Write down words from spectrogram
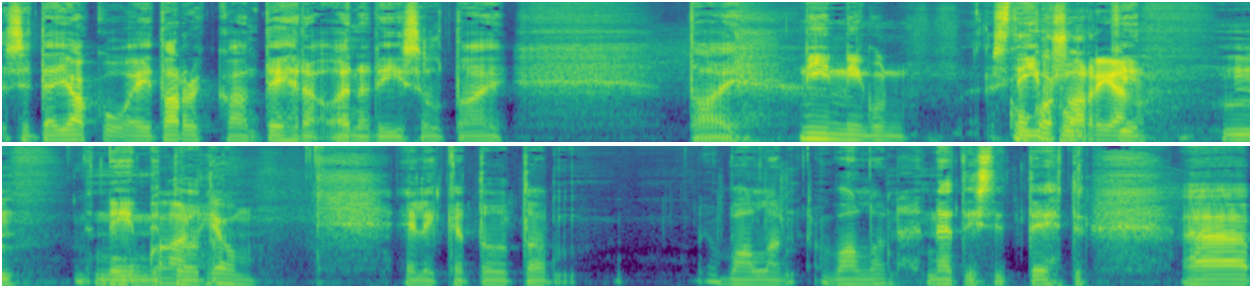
sitä jakoa ei tarvikaan tehdä aina diesel tai, tai Niin, niin kuin koko sarjan Mm, niin, niin mukaan, tuota, joo. Eli tuota, vallan, vallan nätisti tehty. Ää,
